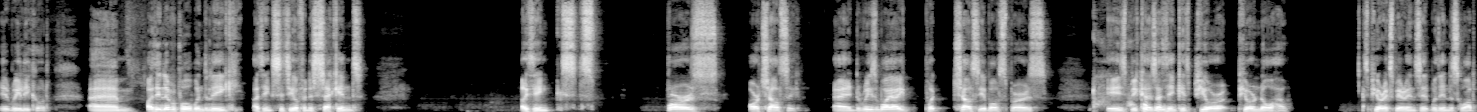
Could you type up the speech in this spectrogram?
It really could. Um, I think Liverpool win the league. I think City will finish second. I think Spurs or Chelsea. And the reason why I put Chelsea above Spurs is because I think it's pure pure know-how. It's pure experience within the squad.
